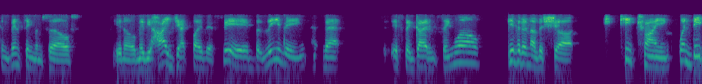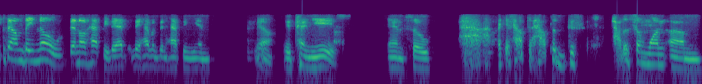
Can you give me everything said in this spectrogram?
convincing themselves, you know, maybe hijacked by their fear, believing that it's the guidance saying, well, give it another shot, keep trying. When deep down they know they're not happy, they have, they haven't been happy in, you know, in ten years, and so I guess how to how to this how does someone um,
